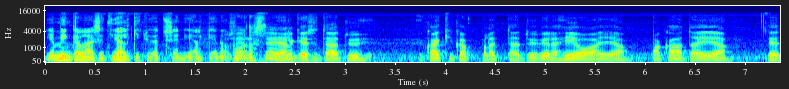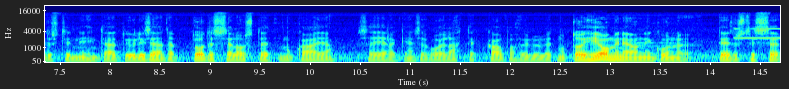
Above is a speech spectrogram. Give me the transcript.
Ja minkälaiset jälkityöt sen jälkeen on No vuorossa? sen, sen jälkeen se täytyy, kaikki kappaleet täytyy vielä hioa ja pakata ja tietysti niihin täytyy lisätä tuoteselosteet mukaan ja sen jälkeen se voi lähteä kaupan hyllylle. Mutta tuo hiominen on niin kuin tietysti se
